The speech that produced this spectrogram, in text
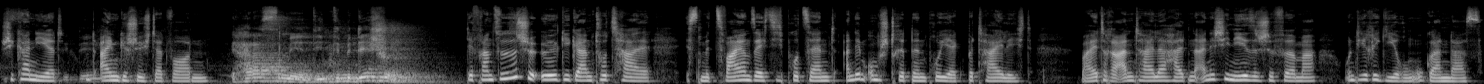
schikaniert und eingeschüchtert worden. Der französische Ölgigant Total ist mit 62 Prozent an dem umstrittenen Projekt beteiligt. Weitere Anteile halten eine chinesische Firma und die Regierung Ugandas.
